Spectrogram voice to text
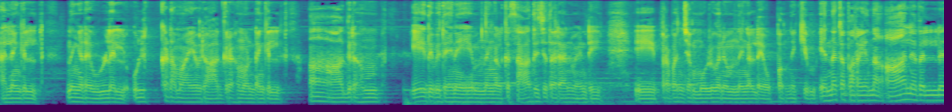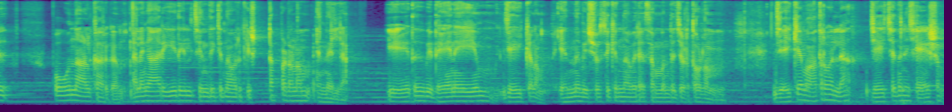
അല്ലെങ്കിൽ നിങ്ങളുടെ ഉള്ളിൽ ഉൾക്കടമായ ഒരു ആഗ്രഹമുണ്ടെങ്കിൽ ആ ആഗ്രഹം ഏത് വിധേനയും നിങ്ങൾക്ക് സാധിച്ചു തരാൻ വേണ്ടി ഈ പ്രപഞ്ചം മുഴുവനും നിങ്ങളുടെ ഒപ്പം നിൽക്കും എന്നൊക്കെ പറയുന്ന ആ ലെവലിൽ പോകുന്ന ആൾക്കാർക്ക് അല്ലെങ്കിൽ ആ രീതിയിൽ ചിന്തിക്കുന്നവർക്ക് ഇഷ്ടപ്പെടണം എന്നില്ല. ഏത് വിധേനയും ജയിക്കണം എന്ന് വിശ്വസിക്കുന്നവരെ സംബന്ധിച്ചിടത്തോളം ജയിക്കുക മാത്രമല്ല ജയിച്ചതിന് ശേഷം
